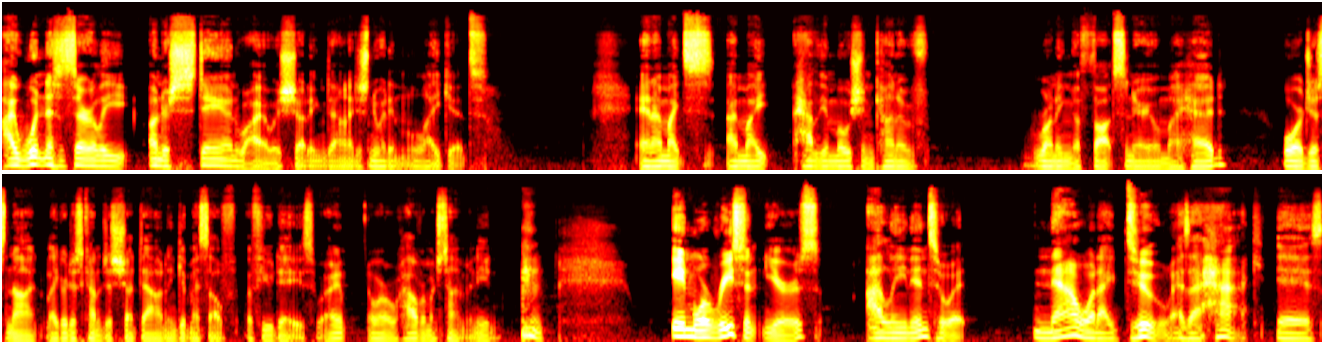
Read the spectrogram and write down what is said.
I wouldn't necessarily understand why I was shutting down. I just knew I didn't like it, and I might I might have the emotion kind of running a thought scenario in my head or just not like or just kind of just shut down and give myself a few days right or however much time i need in more recent years i lean into it now what i do as a hack is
